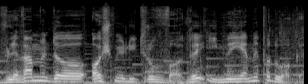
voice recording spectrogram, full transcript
wlewamy do 8 litrów wody i myjemy podłogę.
